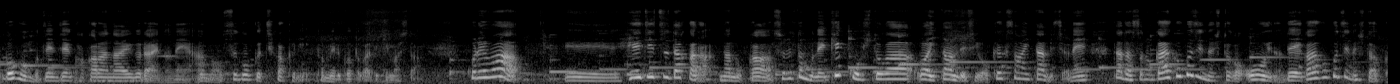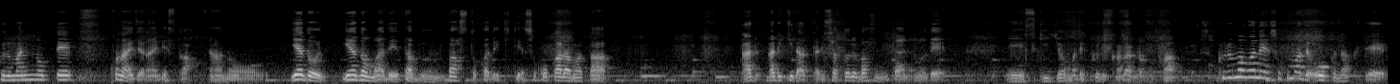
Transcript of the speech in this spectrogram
5分も全然かからないぐらいのねあのすごく近くに止めることができました。これは、えー、平日だからなのかそれともね結構人がはいたんですよ。お客さんはいたんですよね。ただその外国人の人が多いので外国人の人は車に乗ってこないじゃないですか。あの宿宿まで多分バスとかで来てそこからまた歩きだったりシャトルバスみたいなので、えー、スキー場まで来るからなのか。車がねそこまで多くなくて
